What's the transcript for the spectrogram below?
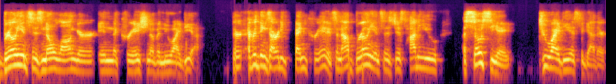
brilliance is no longer in the creation of a new idea. There, everything's already been created. So now brilliance is just how do you associate two ideas together?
